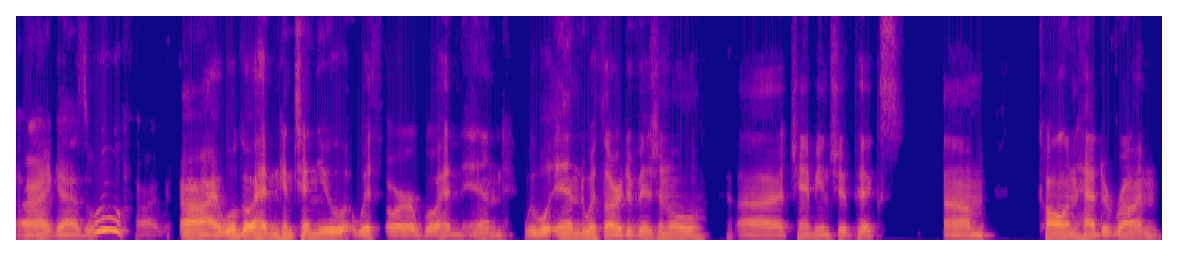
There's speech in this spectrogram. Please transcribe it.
all right, guys. Woo. All right. All right. We'll go ahead and continue with or go ahead and end. We will end with our divisional uh championship picks. Um Colin had to run.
